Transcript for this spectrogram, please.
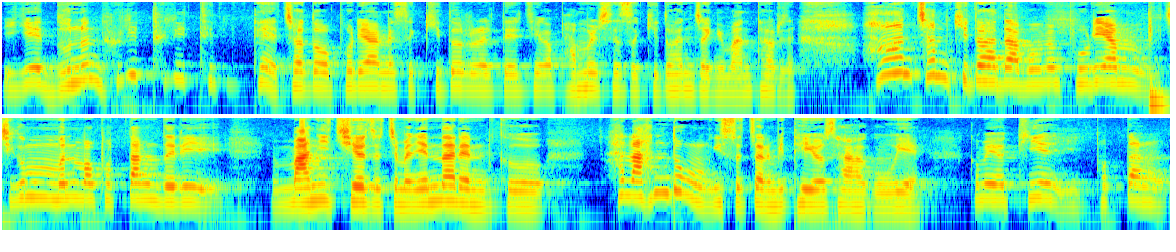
이게 눈은 흐릿흐릿해. 저도 보리하면서 기도를 할 때 제가 밤을 새서 기도한 적이 많다 그러잖아요. 한참 기도하다 보면 보리암 지금은 뭐 법당들이 많이 지어졌지만 옛날엔 그 하나 한 동 있었잖아요. 밑에 요사하고 위에. 그러면 요 뒤에 법당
